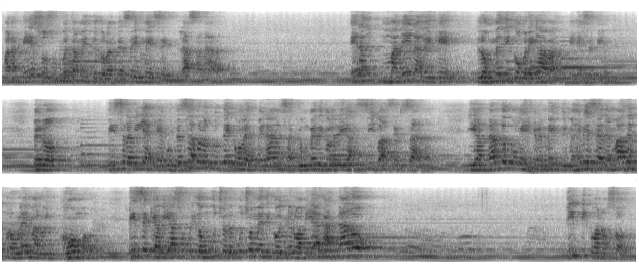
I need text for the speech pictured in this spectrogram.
para que eso supuestamente durante seis meses la sanara. Era manera de que los médicos bregaban en ese tiempo. Pero dice la Biblia que usted sabe lo que usted con la esperanza que un médico le diga sí va a ser sana. Y andando con excremento, imagínese además del problema, lo incómodo Dice que había sufrido mucho de muchos médicos y que lo había gastado típico a nosotros.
